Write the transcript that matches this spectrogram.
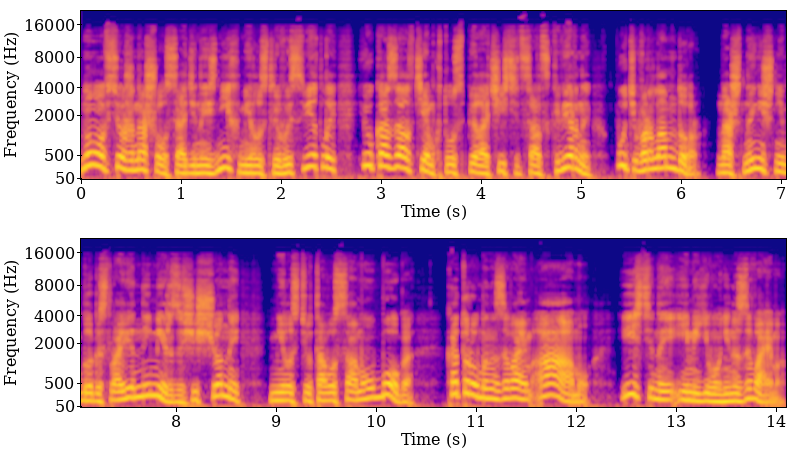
Но все же нашелся один из них, милостливый светлый, и указал тем, кто успел очиститься от скверны, путь в Орламдор, наш нынешний благословенный мир, защищенный милостью того самого Бога, которого мы называем Ааму, истинное имя его не называемо.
